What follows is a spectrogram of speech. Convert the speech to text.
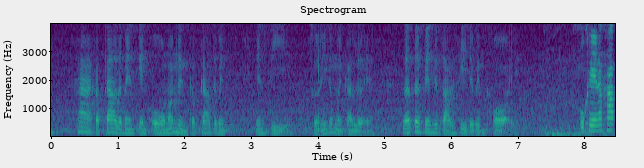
5 กับ 9 จะเป็น NO เนาะ1กับ 9 จะเป็น NC ส่วนนี้ก็เหมือนกันเลย แล้วจะเป็น 13 14 จะเป็นคอย โอเคนะครับ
